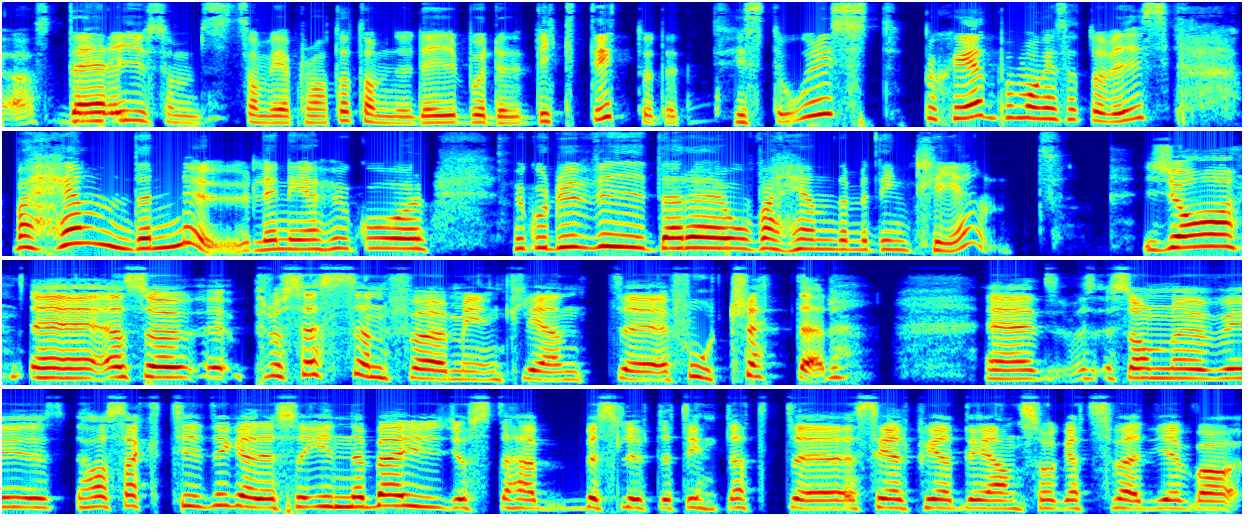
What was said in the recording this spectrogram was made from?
alltså, det är ju som, som vi har pratat om nu, det är ju både viktigt och det är ett historiskt besked på många sätt och vis. Vad händer nu? Linnea, hur går, hur går du vidare och vad händer med din klient? Ja, eh, alltså eh, processen för min klient eh, fortsätter. Eh, som eh, vi har sagt tidigare så innebär ju just det här beslutet inte att eh, CRPD ansåg att Sverige var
